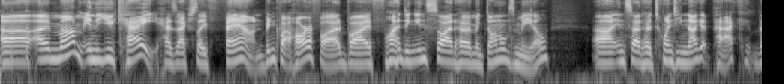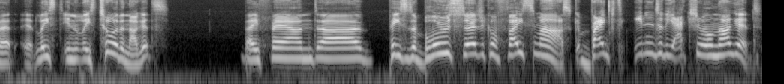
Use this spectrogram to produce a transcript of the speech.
Uh, a mum in the UK has actually found, been quite horrified by finding inside her McDonald's meal, uh, inside her 20 nugget pack, that at least in at least two of the nuggets, they found uh, pieces of blue surgical face mask baked into the actual nugget.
